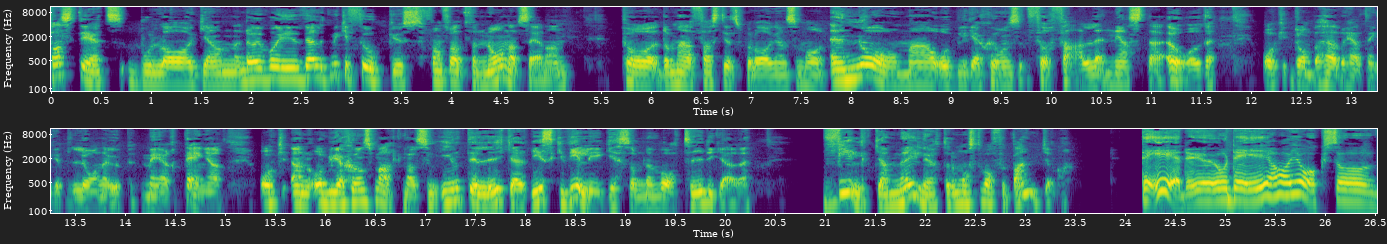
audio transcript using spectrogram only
fastighetsbolagen. Det var ju väldigt mycket fokus, framförallt för en månad sedan, på de här fastighetsbolagen som har enorma obligationsförfall nästa år och de behöver helt enkelt låna upp mer pengar. Och en obligationsmarknad som inte är lika riskvillig som den var tidigare. Vilka möjligheter det måste vara för bankerna? Det är det ju och det har ju också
